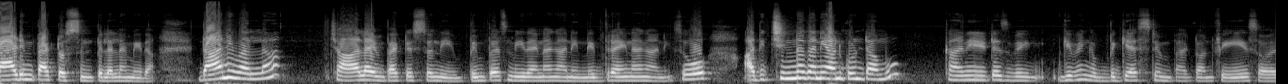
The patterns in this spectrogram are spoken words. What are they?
బ్యాడ్ ఇంపాక్ట్ వస్తుంది పిల్లల మీద. దానివల్ల చాలా ఇంపాక్ట్ ఇస్తుంది. పింపుల్స్ మీద అయినా కానీ నిద్ర అయినా కానీ సో అది చిన్నదని అనుకుంటాము కానీ it is giving a biggest impact on face or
